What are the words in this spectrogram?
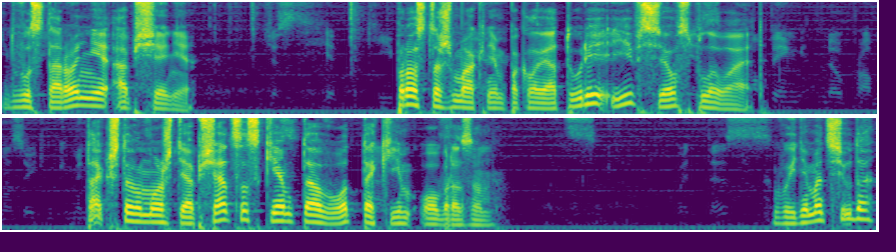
Двустороннее общение. Просто жмакнем по клавиатуре и все всплывает. Так что вы можете общаться с кем-то вот таким образом. Выйдем отсюда.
